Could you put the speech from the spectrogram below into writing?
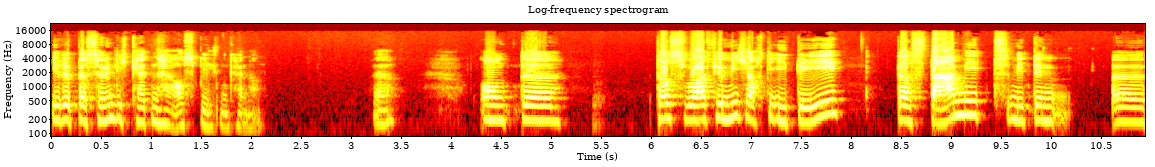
ihre Persönlichkeiten herausbilden können. Ja? Und äh, das war für mich auch die Idee, dass damit mit dem äh,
